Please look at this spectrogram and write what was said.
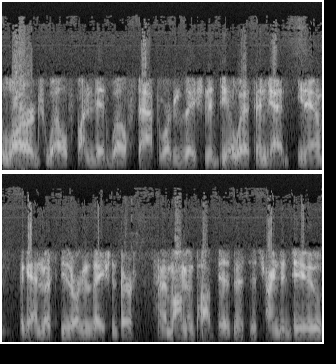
large, well-funded, well-staffed organization to deal with. And yet, you know, again, most of these organizations are kind of mom and pop businesses trying to do,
